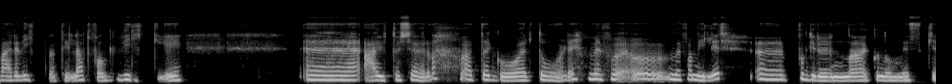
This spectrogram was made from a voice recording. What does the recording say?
være vitne til at folk virkelig er ute å kjøre. Da. At det går dårlig med, med familier eh, pga. økonomisk,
